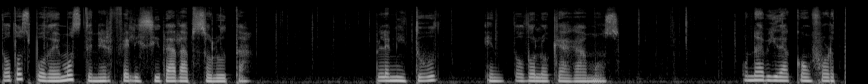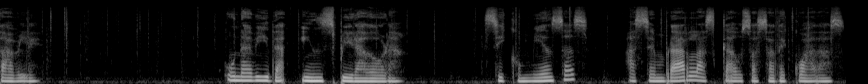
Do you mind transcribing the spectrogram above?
todos podemos tener felicidad absoluta, plenitud en todo lo que hagamos, una vida confortable, una vida inspiradora, si comienzas a sembrar las causas adecuadas.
